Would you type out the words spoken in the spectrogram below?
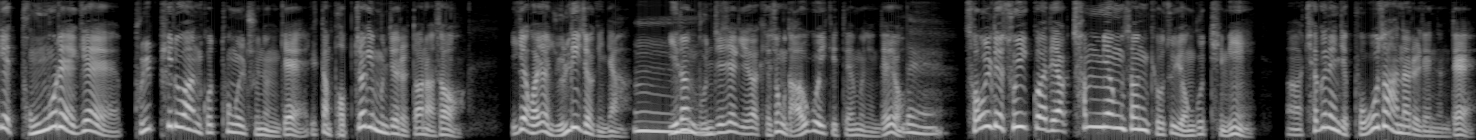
이게 동물에게 불필요한 고통을 주는 게 일단 법적인 문제를 떠나서 이게 과연 윤리적이냐 음. 이런 문제 제기가 계속 나오고 있기 때문인데요. 네. 서울대 수의과대학 천명선 교수 연구팀이 어, 최근에 이제 보고서 하나를 냈는데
